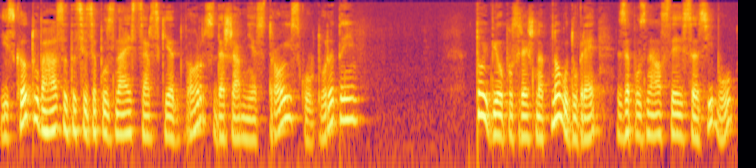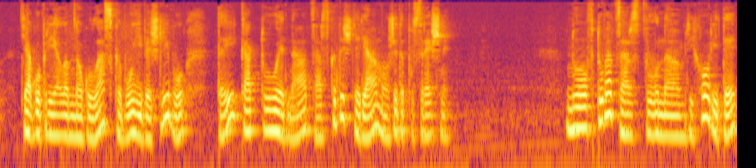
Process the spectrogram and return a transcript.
Искал това, за да се запознае с царския двор, с държавния строй, с културата им. Той бил посрещнат много добре, запознал се с Зибо, тя го приела много ласкаво и вежливо, тъй както една царска дъщеря може да посрещне. Но в това царство на амрихорите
